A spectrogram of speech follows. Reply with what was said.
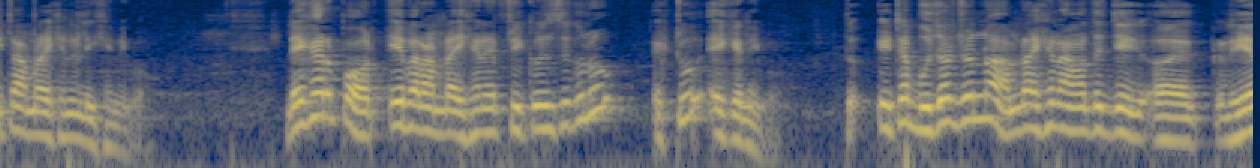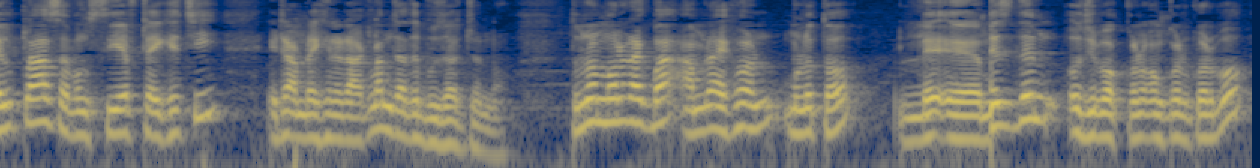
এটা আমরা এখানে লিখে নিব। লেখার পর এবার আমরা এখানে ফ্রিকোয়েন্সিগুলো একটু এঁকে নিব। তো এটা বোঝার জন্য আমরা এখানে আমাদের যে রিয়েল ক্লাস এবং সিএফটা এঁকেছি, এটা আমরা এখানে রাখলাম যাতে বোঝার জন্য। তোমরা মনে রাখবা, আমরা এখন মূলত লেস দেন অজীব অঙ্কন- করব।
